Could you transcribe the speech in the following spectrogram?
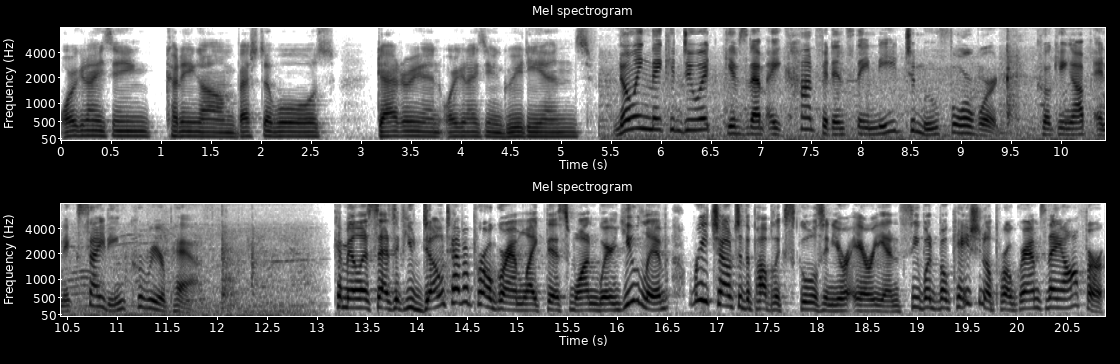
Organizing, cutting um, vegetables, gathering and organizing ingredients. Knowing they can do it gives them a confidence they need to move forward, cooking up an exciting career path. Camilla says if you don't have a program like this one where you live, reach out to the public schools in your area and see what vocational programs they offer.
